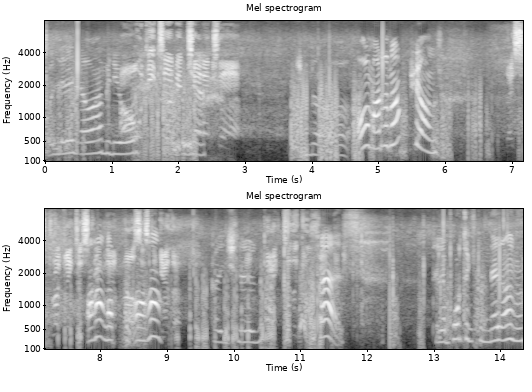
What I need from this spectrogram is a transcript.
Gollere devam ediyor. Şimdi oğlum Arda ne yapıyorsun? Aha, kaptı, aha. the goal. Ses. Teleporting to ne lan o?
